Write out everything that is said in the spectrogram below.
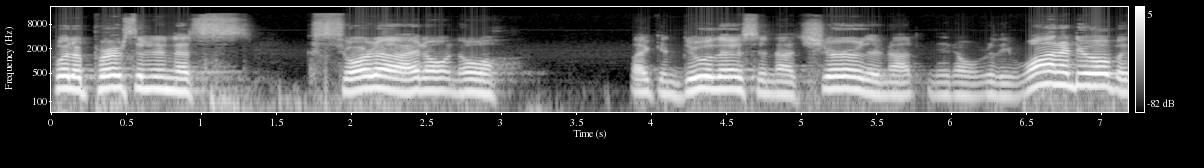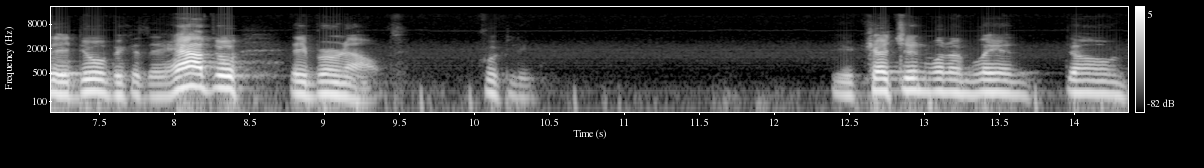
Put a person in that's sort of, I don't know I can do this and not sure. They're not, they don't really want to do it, but they do it because they have to. They burn out quickly. You're catching what I'm laying down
